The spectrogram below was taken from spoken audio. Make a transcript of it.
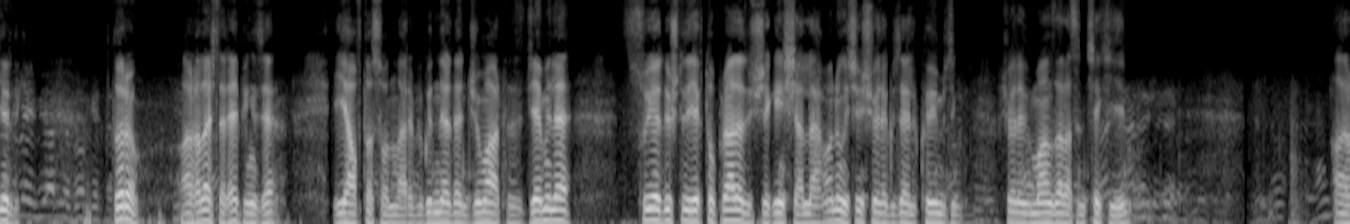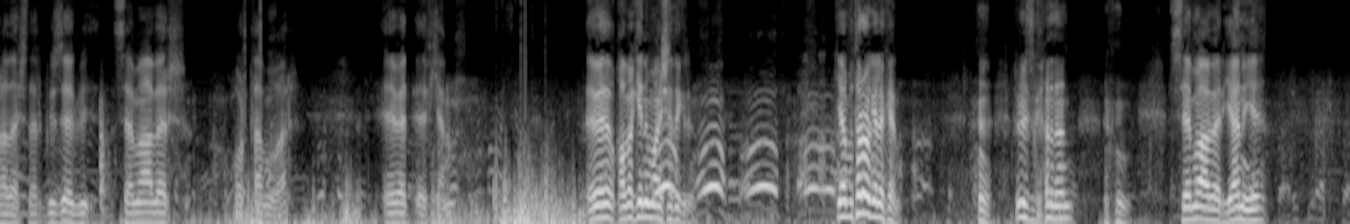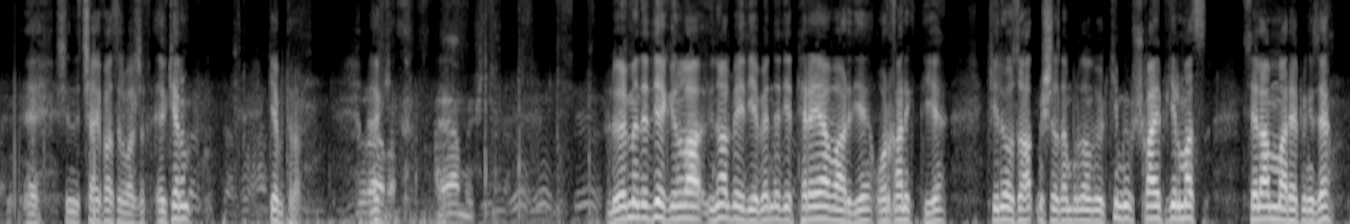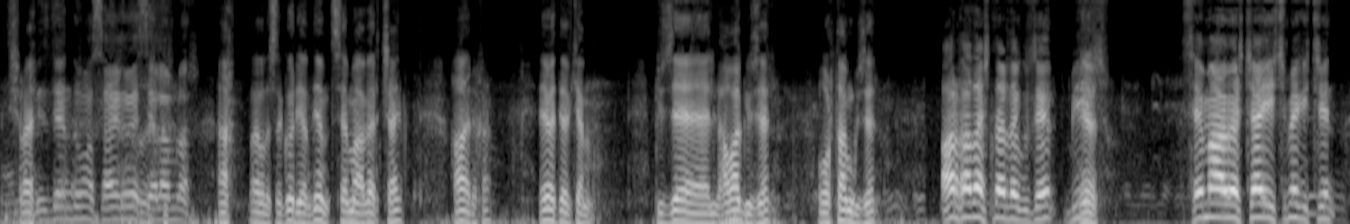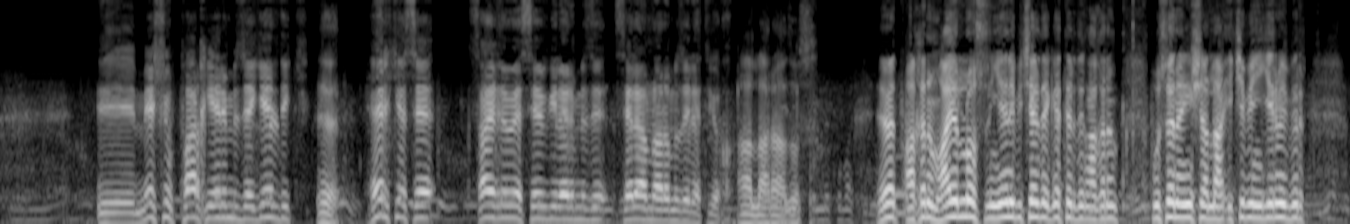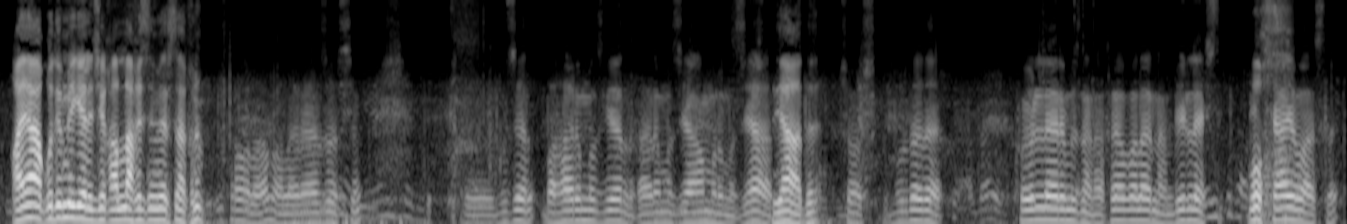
Girdik. Durun. Arkadaşlar hepinize iyi hafta sonları. Bugünlerden cumartesi. Cemile suya düştü diye toprağa da düşecek inşallah. Onun için şöyle güzel köyümüzün şöyle bir manzarasını çekeyim. Arkadaşlar güzel bir semaver ortamı var. Evet Efkan. Evet Kabaki'nin manşete girin. Gel bu tarafa gel Efkan. Rüzgardan semaver yanıyor. Eh, şimdi çay faslı başladık. Efkan'ım gel bu tarafa. Dur Evet. abi. Ayağım uçtu. Löğmen de diyor ki Ünal, Ünal Bey diye bende diye tereyağı var diye organik diye. Kilosu 60 liradan buradan diyor. Kim Kayıp Yılmaz selam var hepinize. Şuraya. Bizden de ona saygı ve selamlar. Hah arkadaşlar görüyorsun değil mi? Semaver çay. Harika. Evet Efkan'ım. Güzel. Hava güzel. Ortam güzel. Arkadaşlar da güzel. Biz Evet. semaver çay içmek için e, meşhur park yerimize geldik. Evet. Herkese saygı ve sevgilerimizi, selamlarımızı iletiyor. Allah razı olsun. Evet Akın'ım hayırlı olsun. Yeni bir çerde getirdin Akın'ım. Bu sene inşallah 2021 ayağı kudümlü gelecek. Allah izin verirse Akın'ım. Sağ ol abi, Allah razı olsun. Ee, güzel baharımız geldi, karımız, yağmurumuz yağdı. Yağdı. Çok şükür. Burada da köylülerimizle, akrabalarla birleştik. Bir Oh. çay vaslı.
